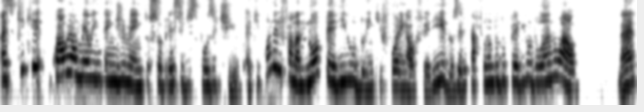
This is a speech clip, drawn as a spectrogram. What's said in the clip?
Mas que que, qual é o meu entendimento sobre esse dispositivo? É que quando ele fala no período em que forem auferidos, ele está falando do período anual. Né?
